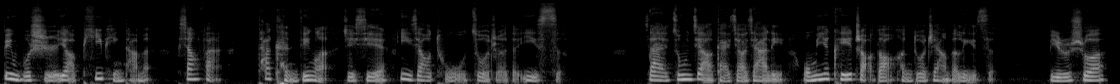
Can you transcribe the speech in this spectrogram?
并不是要批评他们，相反，他肯定了这些异教徒作者的意思。在宗教改教家里，我们也可以找到很多这样的例子。比如说，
